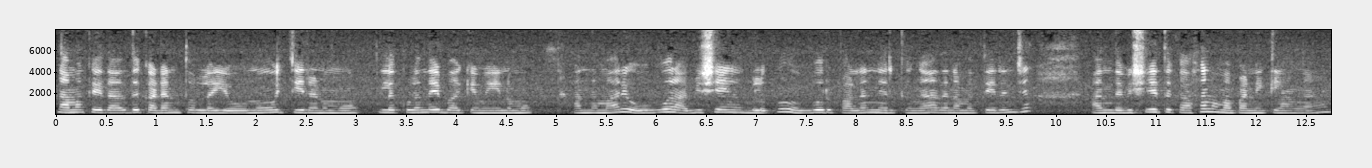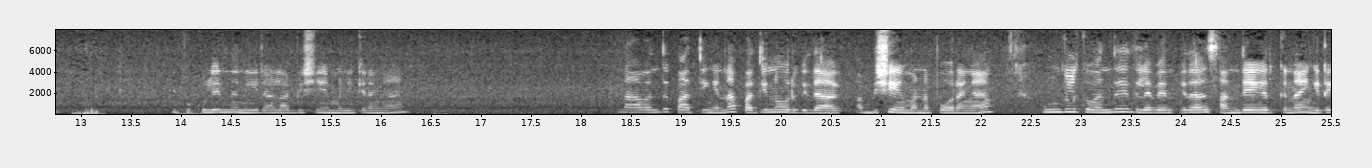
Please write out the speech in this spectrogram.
நமக்கு ஏதாவது கடன் தொல்லையோ நோய் தீரணுமோ இல்லை குழந்தை பாக்கியம் வேணுமோ அந்த மாதிரி ஒவ்வொரு அபிஷேகங்களுக்கும் ஒவ்வொரு பலன் இருக்குங்க. அதை நம்ம தெரிஞ்சு அந்த விஷயத்துக்காக நம்ம பண்ணிக்கலாங்க. இப்போ குளிர்ந்த நீரால் அபிஷேகம் பண்ணிக்கிறேங்க. நான் வந்து பார்த்திங்கன்னா பதினோரு வித அபிஷேகம் பண்ண போகிறேங்க உங்களுக்கு வந்து இதில் ஏதாவது சந்தேகம் இருக்குன்னா என்கிட்ட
